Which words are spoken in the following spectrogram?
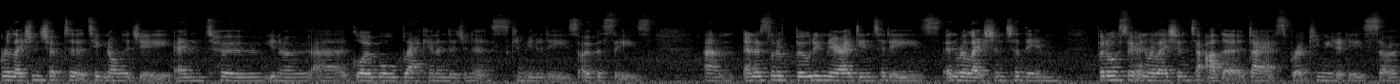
relationship to technology and to you know uh, global black and indigenous communities overseas um, and are sort of building their identities in relation to them but also in relation to other diaspora communities so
